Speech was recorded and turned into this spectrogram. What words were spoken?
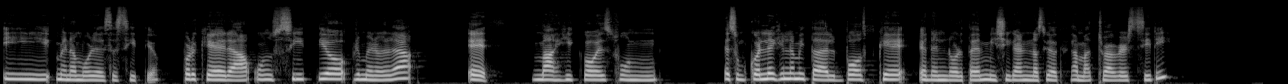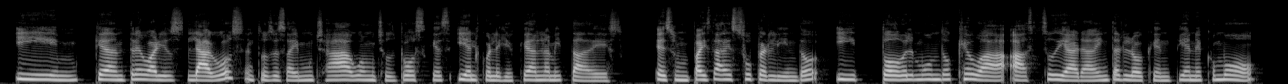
y me enamoré de ese sitio porque era un sitio, primero era, es mágico, es un, es un colegio en la mitad del bosque en el norte de Michigan, en una ciudad que se llama Traverse City. Y queda entre varios lagos, entonces hay mucha agua, muchos bosques y el colegio queda en la mitad de eso. Es un paisaje súper lindo y todo el mundo que va a estudiar a Interlochen tiene como,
